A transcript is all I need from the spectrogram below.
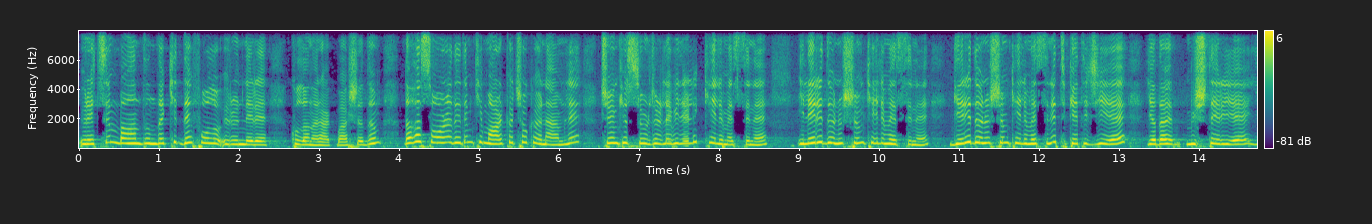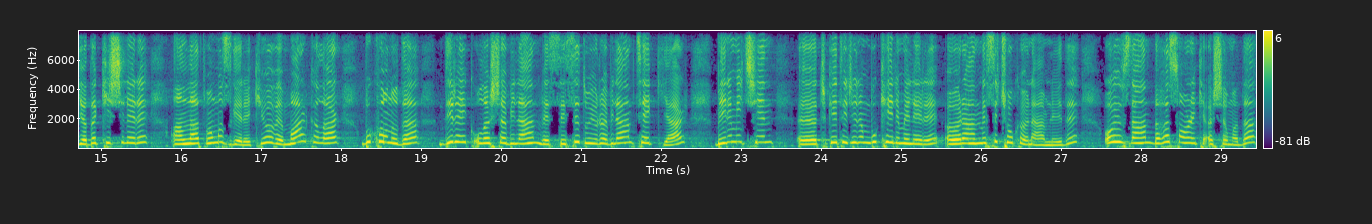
üretim bandındaki defolu ürünleri kullanarak başladım. Daha sonra dedim ki marka çok önemli çünkü sürdürülebilirlik kelimesini ileri dönüşüm kelimesini, geri dönüşüm kelimesini tüketiciye ya da müşteriye ya da kişilere anlatmamız gerekiyor ve markalar bu konuda direkt ulaşabilen ve sesi duyurabilen tek yer. Benim için e, tüketicinin bu kelimeleri öğrenmesi çok önemliydi. O yüzden daha sonraki aşamada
